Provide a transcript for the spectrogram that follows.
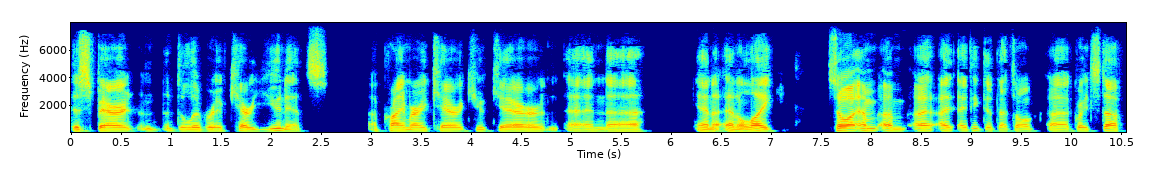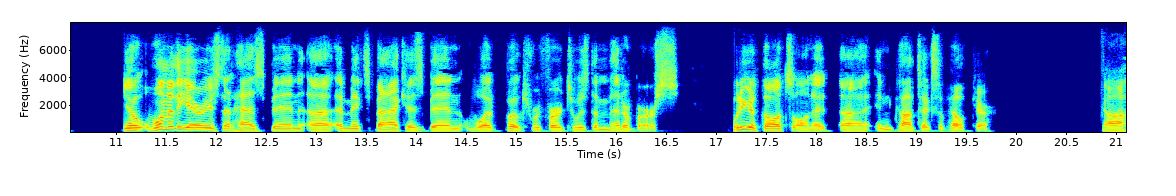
disparate delivery of care units, uh, primary care, acute care, and and uh, and, and alike. So I'm, I'm I, I think that that's all uh, great stuff. You know, one of the areas that has been uh, a mixed bag has been what folks refer to as the metaverse. What are your thoughts on it uh, in context of healthcare? Uh,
